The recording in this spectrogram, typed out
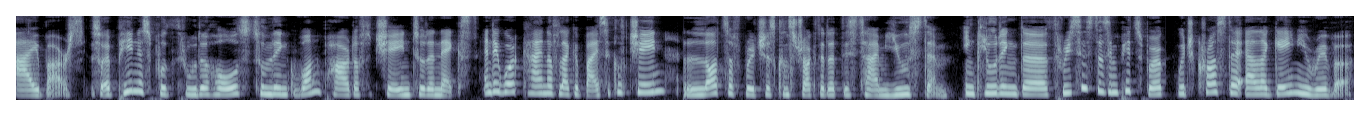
eyebars. So a pin is put through the holes to link one part of the chain to the next, and they work kind of like a bicycle chain. Lots of bridges constructed at this time used them, including the Three Sisters in Pittsburgh, which crossed the Allegheny River.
